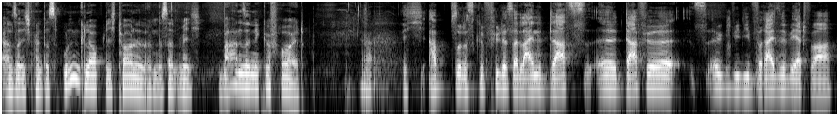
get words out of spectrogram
Also ich fand das unglaublich toll und es hat mich wahnsinnig gefreut. Ja. Ich habe so das Gefühl, dass alleine das äh, dafür irgendwie die Reise wert war.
